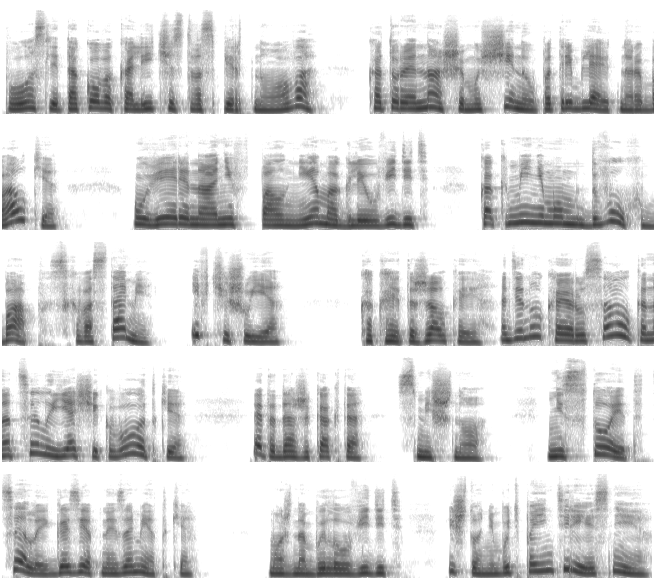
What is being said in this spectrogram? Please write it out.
После такого количества спиртного, которое наши мужчины употребляют на рыбалке, уверена, они вполне могли увидеть как минимум двух баб с хвостами и в чешуе. Какая-то жалкая, одинокая русалка на целый ящик водки. Это даже как-то смешно. Не стоит целой газетной заметки. Можно было увидеть и что-нибудь поинтереснее.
